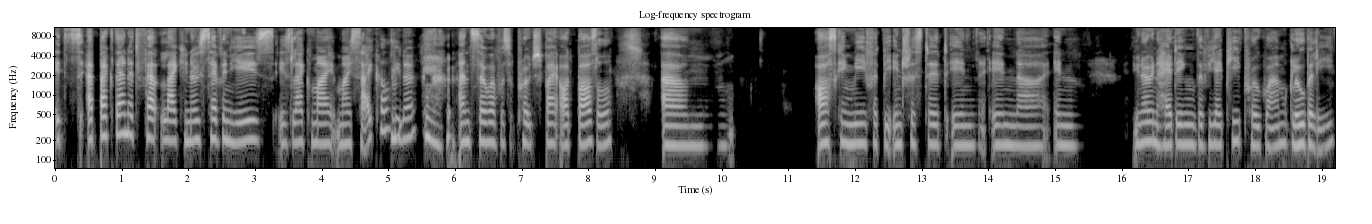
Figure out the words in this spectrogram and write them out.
it's uh, back then it felt like you know seven years is like my my cycle, you know. And so I was approached by Art Basel, um, asking me if I'd be interested in in uh, in you know in heading the VIP program globally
